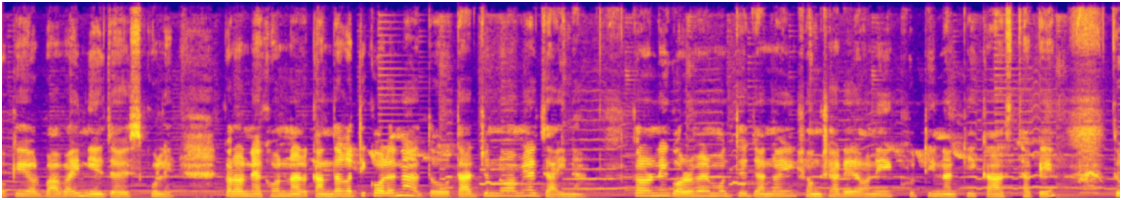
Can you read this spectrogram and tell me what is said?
ওকে ওর বাবাই নিয়ে যায় স্কুলে। কারণ এখন আর কান্দাকাটি করে না, তো তার জন্য আমি আর যাই না। কারণ এই গরমের মধ্যে জানোই সংসারে অনেক খুঁটিনাটি কাজ থাকে, তো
